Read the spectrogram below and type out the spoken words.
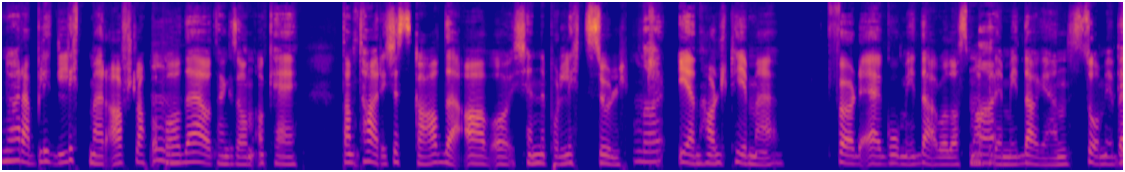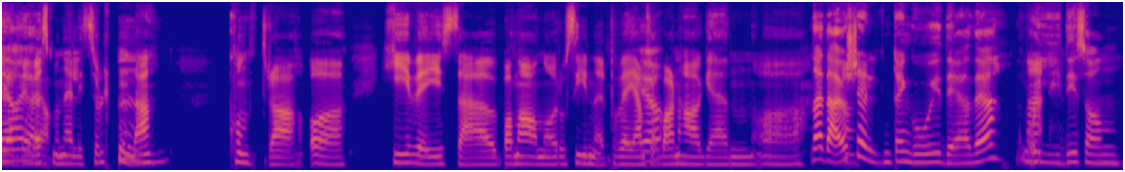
Nå har jeg blitt litt mer avslappa på Mm. det og tenker sånn, ok, de tar ikke skade av å kjenne på litt sult Nei. i en halvtime før det er god middag, og da smaker Nei. det middagen så mye bedre Ja, ja, ja. hvis man er litt sulten, da. Mm. Kontra å hive i seg banan og rosiner på vei hjem fra barnehagen og Nei, det er jo sjelden en god idé, det. Nei. Å gi de sånn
